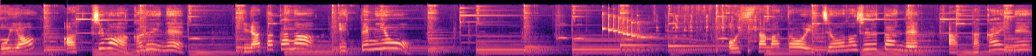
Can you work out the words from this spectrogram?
おやあっちは明るいね。日向かな行ってみよう。お日様とイチョウの絨毯であったかいね。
